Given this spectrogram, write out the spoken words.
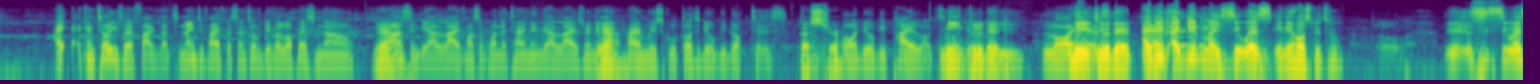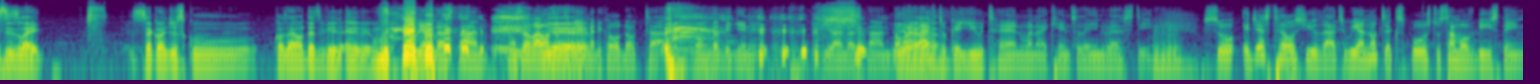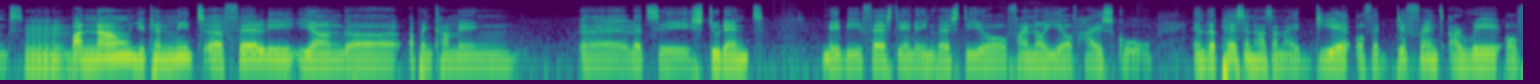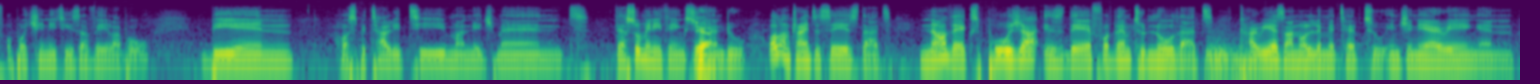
I, I can tell you for a fact that 95% of developers now, Yeah. once in their life, once upon a time in their lives, when they were in primary school, thought they would be doctors That's true. or they will be pilots. Me or they will included. Lawyers. Me included. I did. I did my CWS in a hospital. Oh. Yeah, CWS is like secondary school because I wanted to be anyway. you understand? Myself, I wanted to be a medical doctor from the beginning. You understand? But my life took a U turn when I came to the university. mm-hmm. So it just tells you that we are not exposed to some of these things. Mm. But now you can meet a fairly young, uh, up and coming, uh, let's say, student, maybe first year in the university or final year of high school, and the person has an idea of a different array of opportunities available, being hospitality, management. There are so many things you can do. All I'm trying to say is that now the exposure is there for them to know that careers are not limited to engineering and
